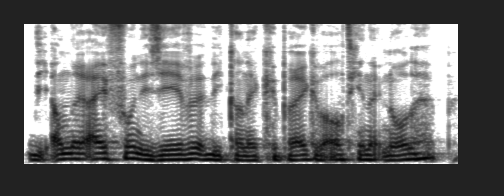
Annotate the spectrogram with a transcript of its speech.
die andere iPhone, die 7, die kan ik gebruiken voor al hetgeen dat ik nodig heb.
